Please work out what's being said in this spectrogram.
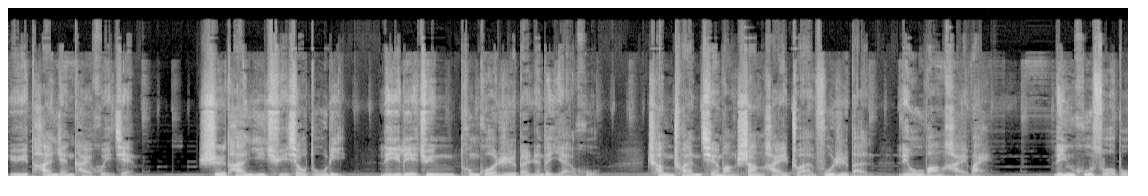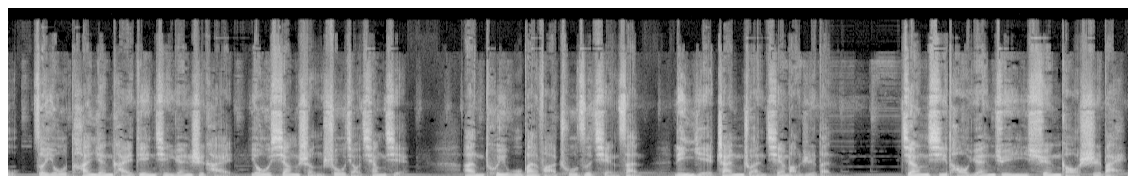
与谭延闿会见。石谭已取消独立，李烈军通过日本人的掩护，乘船前往上海转赴日本，流亡海外。林虎所部则由谭延闿电请袁世凯由湘省收缴枪械，按退伍办法出资遣散。林也辗转前往日本。江西讨袁军宣告失败，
